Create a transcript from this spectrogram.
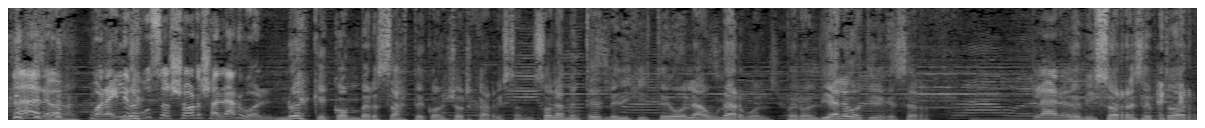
Claro, por ahí No le es- puso George al árbol. No es que conversaste con George Harrison, solamente le dijiste hola a un árbol, pero el diálogo tiene que ser Claro. Emisor, receptor.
